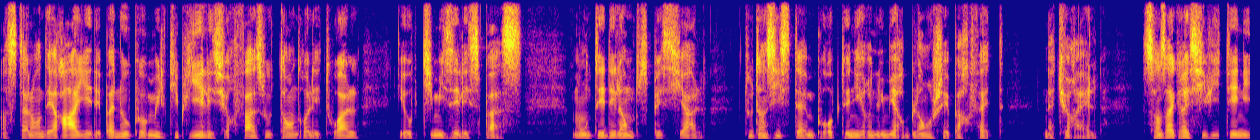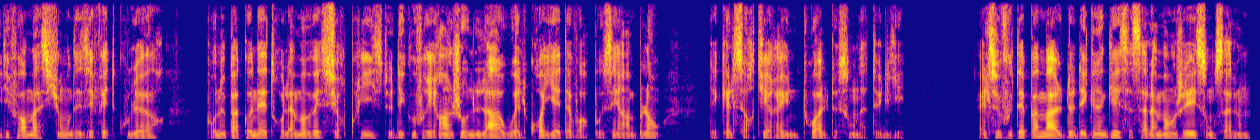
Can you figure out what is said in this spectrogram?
installant des rails et des panneaux pour multiplier les surfaces ou tendre les toiles, et optimiser l'espace, monter des lampes spéciales, tout un système pour obtenir une lumière blanche et parfaite, naturelle, sans agressivité ni déformation des effets de couleur, pour ne pas connaître la mauvaise surprise de découvrir un jaune là où elle croyait avoir posé un blanc dès qu'elle sortirait une toile de son atelier. Elle se foutait pas mal de déglinguer sa salle à manger et son salon,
